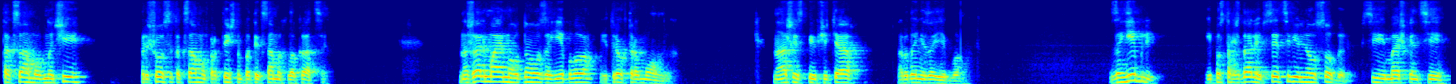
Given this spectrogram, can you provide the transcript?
так само вночі, прийшовся так само практично по тих самих локаціях. На жаль, маємо одного загиблого і трьох травмованих. Наші співчуття родині загиблого. Загиблі і постраждалі всі цивільні особи, всі мешканці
